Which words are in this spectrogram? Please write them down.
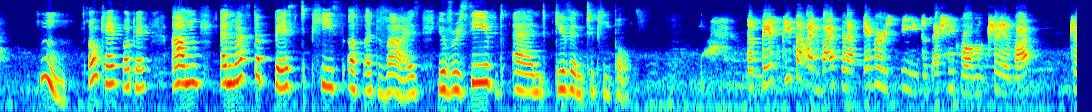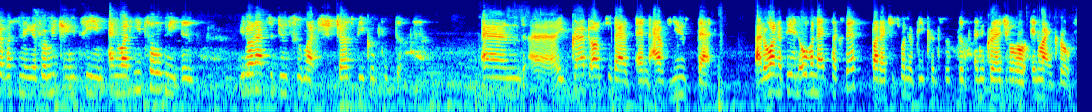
Hmm. Okay, okay. Um, and what's the best piece of advice you've received and given to people? The best piece of advice that I've ever received was actually from Trevor, Trevor Sneger from your dream team, and what he told me is, you don't have to do too much, just be consistent. And uh, I grabbed onto that, and I've used that. I don't want to be an overnight success, but I just want to be consistent and gradual in my growth.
